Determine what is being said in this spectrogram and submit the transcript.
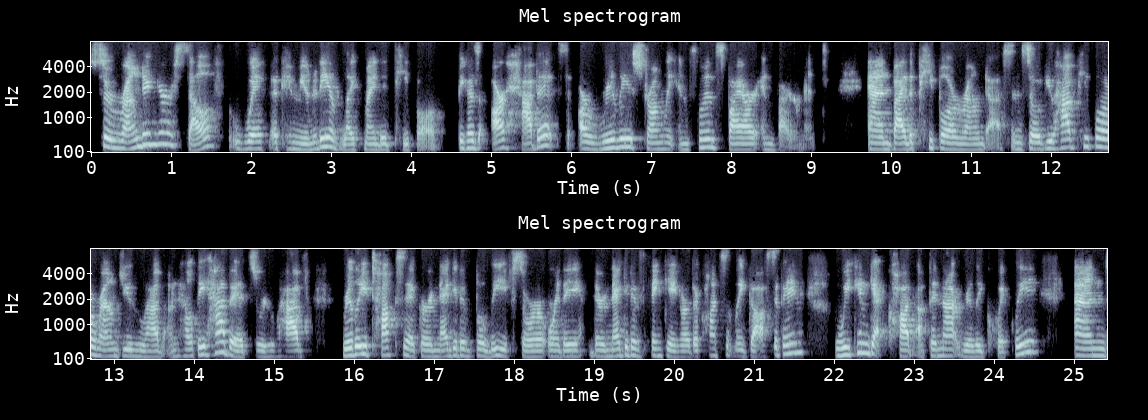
surrounding yourself with a community of like minded people because our habits are really strongly influenced by our environment and by the people around us. And so if you have people around you who have unhealthy habits or who have really toxic or negative beliefs or or they they're negative thinking or they're constantly gossiping, we can get caught up in that really quickly. And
